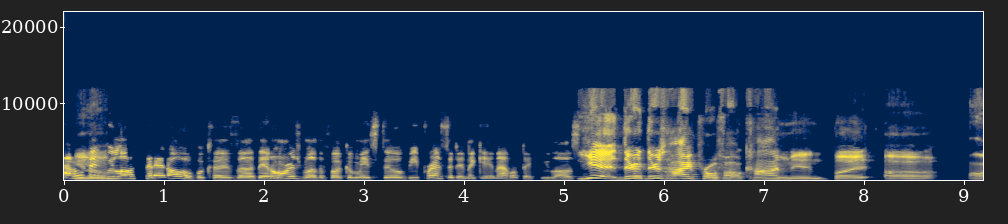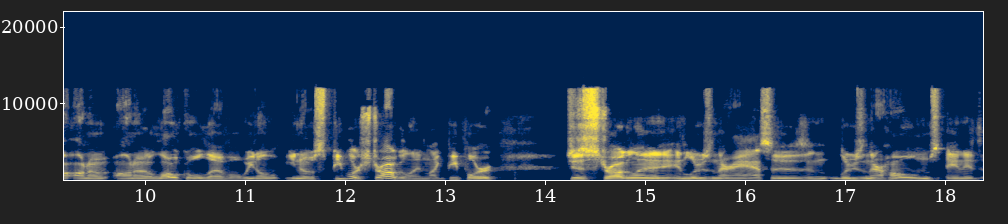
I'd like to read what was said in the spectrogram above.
I don't you think know. we lost it at all because uh, that orange motherfucker may still be president again. I don't think we lost. yeah there there's high profile con men but uh on a on a local level we don't you know people are struggling like people are just struggling and, losing their asses and losing their homes and it's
